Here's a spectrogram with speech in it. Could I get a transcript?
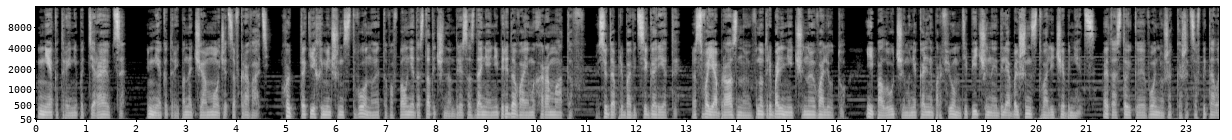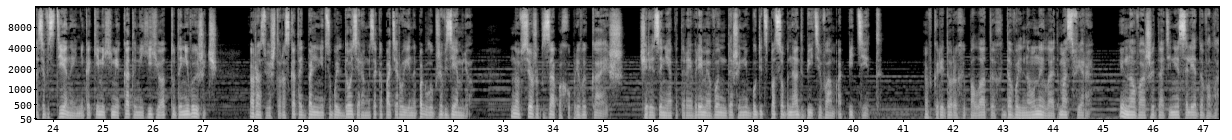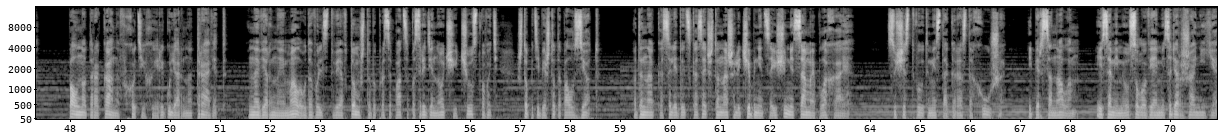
Некоторые не подтираются, некоторые по ночам мочатся в кровать. Хоть таких и меньшинство, но этого вполне достаточно для создания непередаваемых ароматов. Сюда прибавить сигареты, своеобразную внутрибольничную валюту – и получим уникальный парфюм, типичный для большинства лечебниц. Эта стойкая вонь уже, кажется, впиталась в стены, и никакими химикатами ее оттуда не выжечь. Разве что раскатать больницу бульдозером и закопать руины поглубже в землю. Но все же к запаху привыкаешь. Через некоторое время вонь даже не будет способна отбить вам аппетит. В коридорах и палатах довольно унылая атмосфера – Иного ожидать и не следовало. Полно тараканов, хоть их и регулярно травят. Наверное, мало удовольствия в том, чтобы просыпаться посреди ночи и чувствовать, что по тебе что-то ползет. Однако следует сказать, что наша лечебница еще не самая плохая. Существуют места гораздо хуже и персоналом, и самими условиями содержания.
